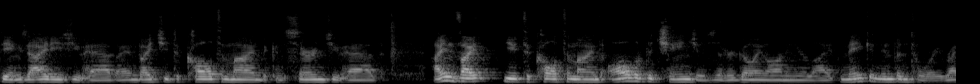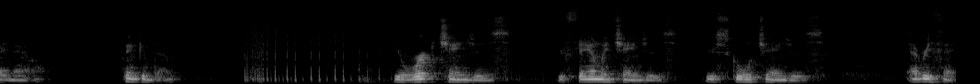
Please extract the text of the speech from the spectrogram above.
the anxieties you have. I invite you to call to mind the concerns you have. I invite you to call to mind all of the changes that are going on in your life. Make an inventory right now. Think of them. Your work changes, your family changes, your school changes, everything.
